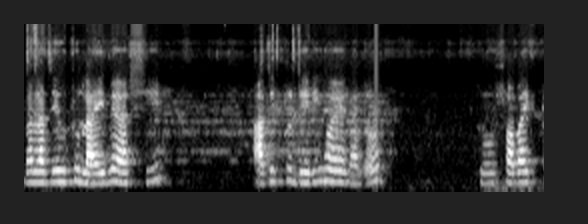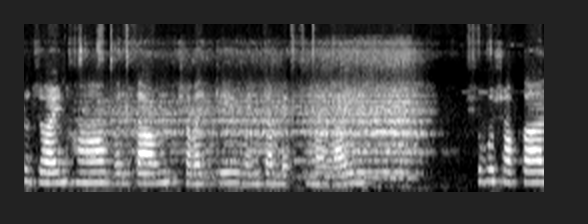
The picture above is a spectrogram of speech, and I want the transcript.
বেলা যেহেতু লাইভে আসি আজ একটু দেরি হয়ে গেল। তো সবাই একটু জয়েন হও ওয়েলকাম সবাইকে welcome back to my life শুভ সকাল।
